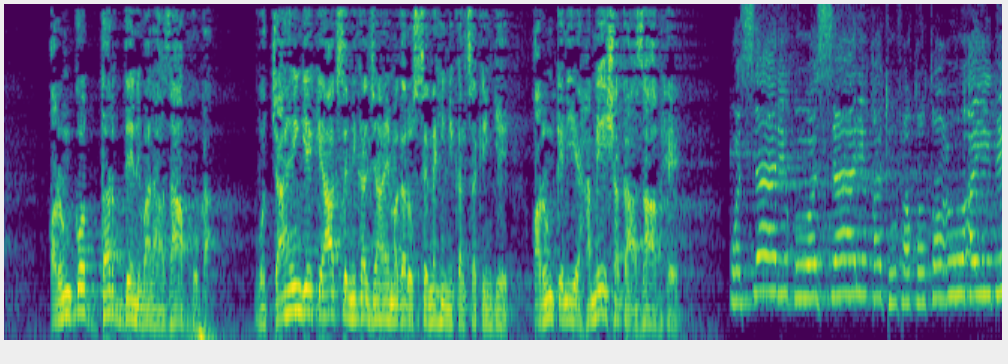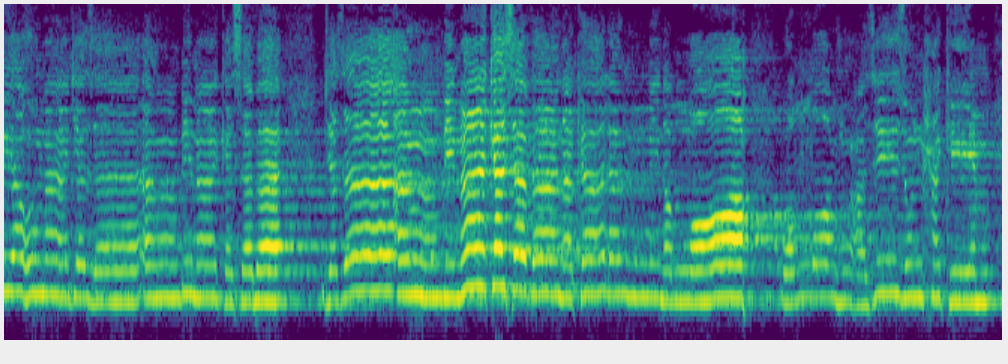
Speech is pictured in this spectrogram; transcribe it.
اور ان کو درد دینے والا عذاب ہوگا۔ وہ چاہیں گے کہ آگ سے نکل جائیں مگر اس سے نہیں نکل سکیں گے اور ان کے لیے ہمیشہ کا عذاب ہے۔ والسارق والسارقة فاقطعوا أيديهما جزاء بما كسبا، جزاء بما كسبا نكالا من الله، والله عزيز حكيم۔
